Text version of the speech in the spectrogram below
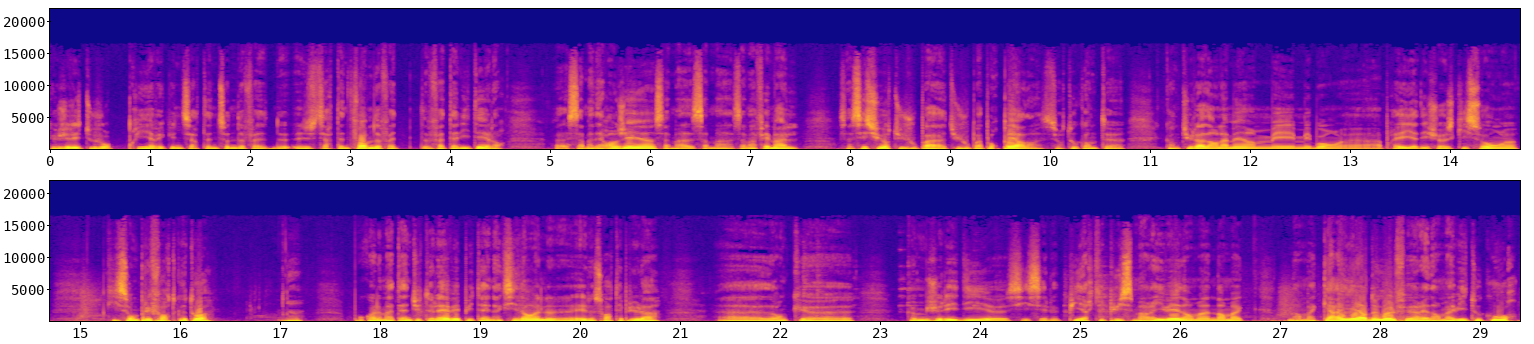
que je l'ai toujours pris avec une certaine, forme de, fatalité. Alors, euh, ça m'a dérangé, hein, ça m'a fait mal. Ça c'est sûr, tu joues joues pas pour perdre, surtout quand, euh, quand tu l'as dans la main. Mais, bon, euh, après il y a des choses qui sont, plus fortes que toi. Hein. Pourquoi le matin tu te lèves et puis tu as un accident et le, soir tu n'es plus là? Donc comme je l'ai dit, si c'est le pire qui puisse m'arriver dans ma, dans, ma, dans ma carrière de golfeur et dans ma vie tout court,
